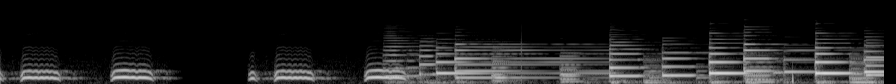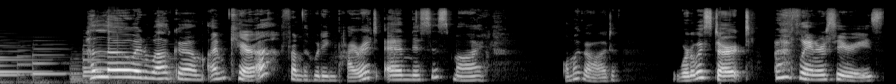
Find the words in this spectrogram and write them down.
Hello and welcome. I'm Cara from the Hooting Pirate, and this is my oh my god, where do I start? planner series.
